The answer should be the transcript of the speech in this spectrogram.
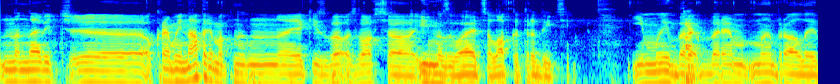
на навіть е, окремий напрямок, на, на який зва- звався і називається лавка традицій. І ми бере, берем, ми брали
